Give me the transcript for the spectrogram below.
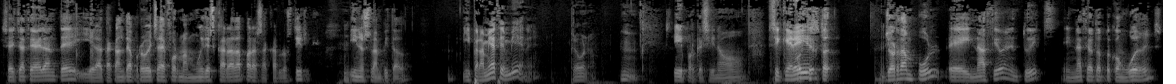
se echa hacia adelante y el atacante aprovecha de forma muy descarada para sacar los tiros. Hmm. Y no se lo han pitado. Y para mí hacen bien, ¿eh? Pero bueno. Mm. Sí, porque si no. Si queréis... cierto, Jordan Poole, eh, Ignacio en Twitch, Ignacio a tope con Wiggins,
